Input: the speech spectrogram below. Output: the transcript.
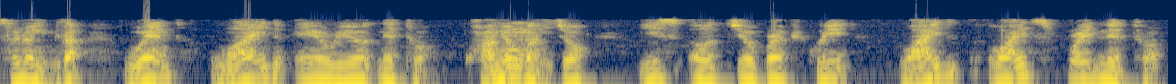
설명입니다. when wide area network 광역망이죠. is a geographically wide, widespread network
